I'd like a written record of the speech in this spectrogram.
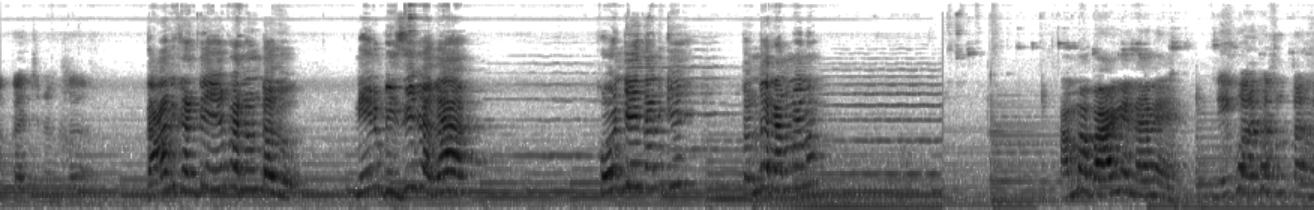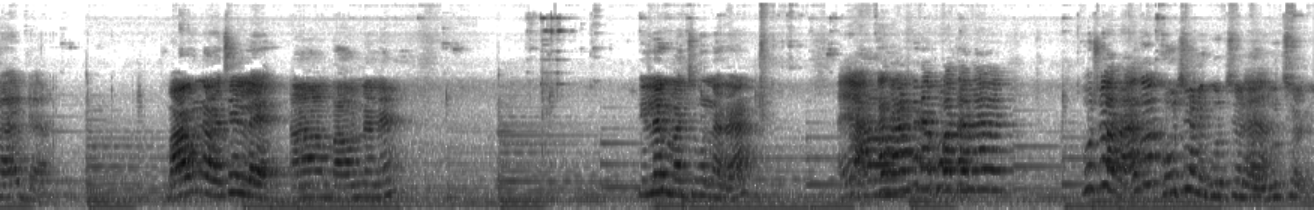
అక్క వచ్చినాక దానికంటే ఏ పని ఉండదు. నేను బిజీ కదా. ఫోన్ చేయడానికి తొందర రమ్మను. అమ్మ బాగేనానే? నీ కొరక చూస్తాను కదా బిడ్డ. బాగున్నావా చెల్లె? బాగున్నానే. పిల్లలు మంచిగా ఉన్నారా? అయ్యా అక్క రాకనే పోతానా. కూర్చోరాదు కూర్చోండి కూర్చోండి కూర్చోండి.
